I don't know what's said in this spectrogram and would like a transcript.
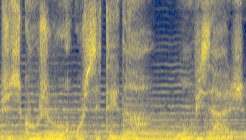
Jusqu'au jour où s'éteindra mon visage.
